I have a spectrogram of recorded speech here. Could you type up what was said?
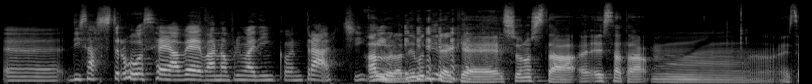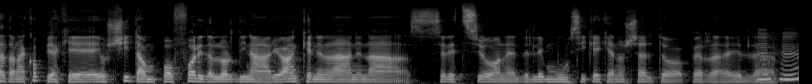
eh, disastrose avevano prima di incontrarci. Quindi... Allora, devo dire che sta, è, stata, mm, è, stata, una coppia che è uscita un po' fuori dall'ordinario anche nella, nella selezione delle musiche che hanno scelto per il... Mm-hmm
